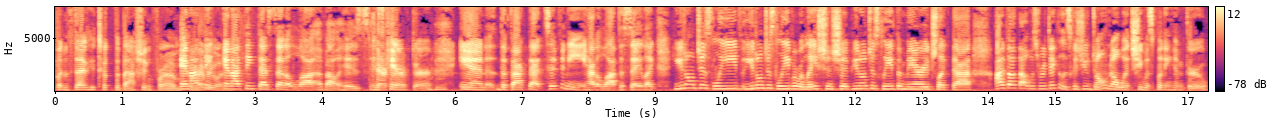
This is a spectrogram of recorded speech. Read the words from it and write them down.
but instead, he took the bashing from and from I think everyone. and I think that said a lot about his his Character. character, mm-hmm. and the fact that Tiffany had a lot to say. Like you don't just leave, you don't just leave a relationship, you don't just leave the marriage like that. I thought that was ridiculous because you don't know what she was putting him through.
